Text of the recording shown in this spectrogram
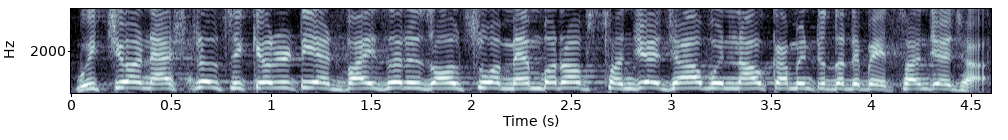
which your national security advisor is also a member of? Sanjay Jha will now come into the debate. Sanjay Jha.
